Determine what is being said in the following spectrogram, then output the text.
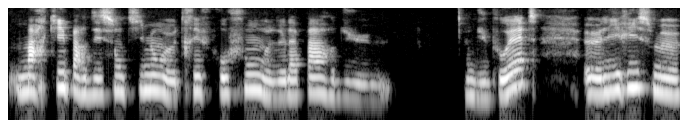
marqué par des sentiments très profonds de la part du, poète, lyrisme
